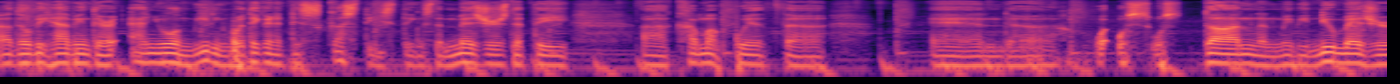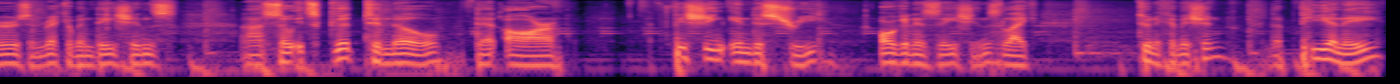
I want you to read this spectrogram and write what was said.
uh, they'll be having their annual meeting where they're going to discuss these things, the measures that they uh, come up with. Uh, and uh, what was was done, and maybe new measures and recommendations. Uh, so it's good to know that our fishing industry organizations like Tuna Commission, the PNA,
